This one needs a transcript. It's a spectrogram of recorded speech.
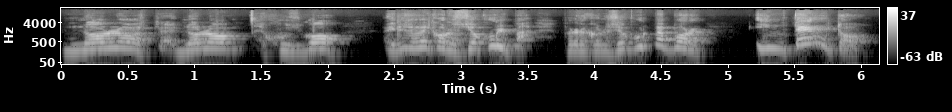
no lo, no lo juzgó, él reconoció culpa, pero reconoció culpa por intento.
